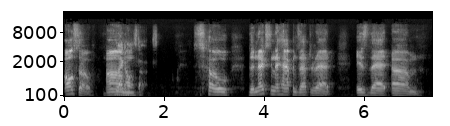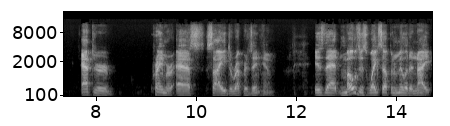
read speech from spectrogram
also, um, Black all stars. So the next thing that happens after that is that um, after Cramer asks Saeed to represent him, is that Moses wakes up in the middle of the night,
